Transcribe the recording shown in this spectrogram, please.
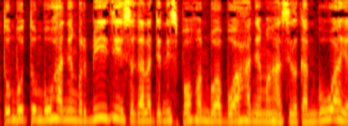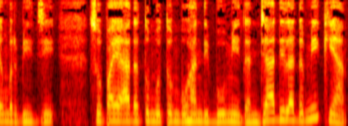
tumbuh-tumbuhan yang berbiji, segala jenis pohon buah-buahan yang menghasilkan buah yang berbiji, supaya ada tumbuh-tumbuhan di bumi dan jadilah demikian.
